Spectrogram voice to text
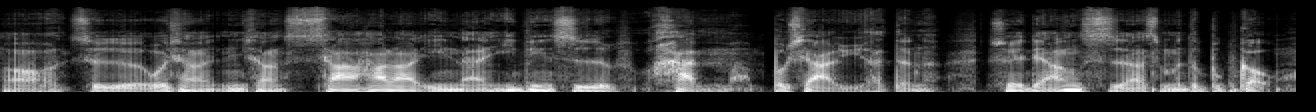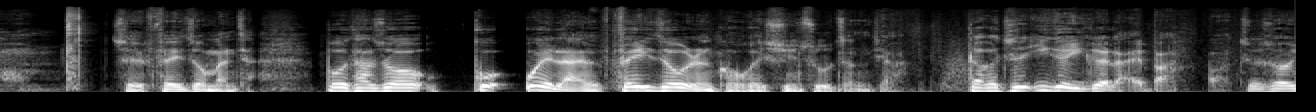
哦，这个我想，你想撒哈拉以南一定是旱嘛，不下雨啊等等，所以粮食啊什么都不够，所以非洲蛮惨。不过他说过未来非洲人口会迅速增加，大概就一个一个来吧，就是说。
